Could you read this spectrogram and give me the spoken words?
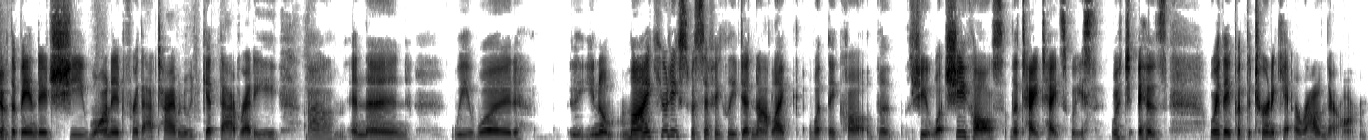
of the band-aids she wanted for that time and we'd get that ready. Um, and then we would you know my cutie specifically did not like what they call the she what she calls the tight tight squeeze which is where they put the tourniquet around their arm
